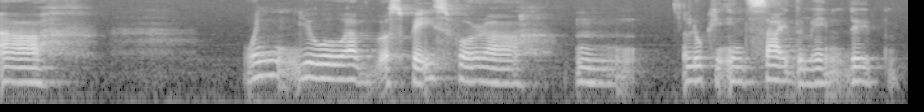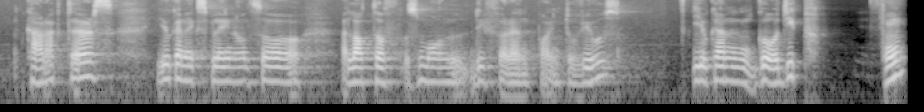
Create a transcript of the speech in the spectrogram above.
uh, when you have a space for uh, mm, looking inside the main the characters, you can explain also a lot of small different point of views. You can go deep. Mm?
